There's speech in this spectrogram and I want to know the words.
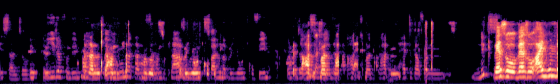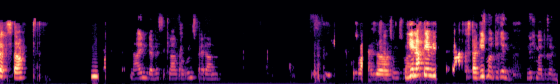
Ist halt so. Jeder von denen Ja, dann 2 haben die Millionen hat, dann so haben die 200 Clans Millionen 200 Millionen Trophäen. Und unser Hat nicht mal- hat, hat nicht mal, hat, hätte davon nix. Wer so, wer so ein Hundertster. Nein, der beste Clan von uns wäre dann Je nachdem, wie viel es da nicht gibt. mal drin. Nicht mal drin.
